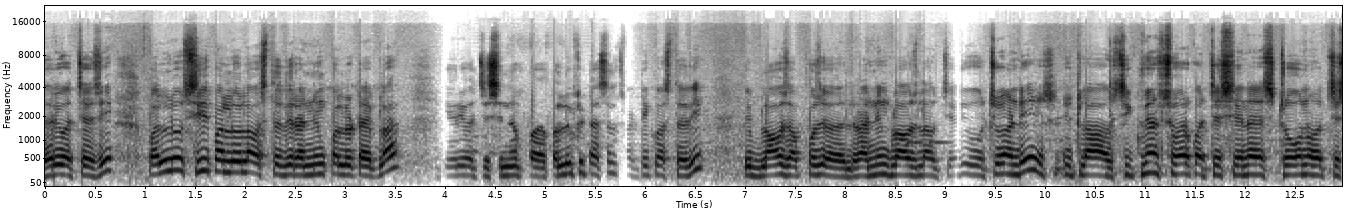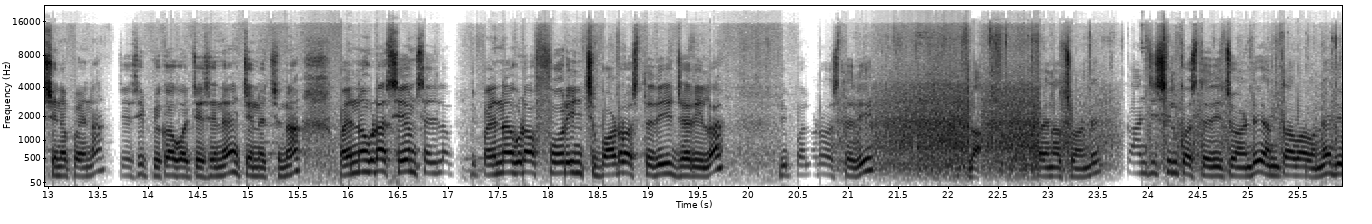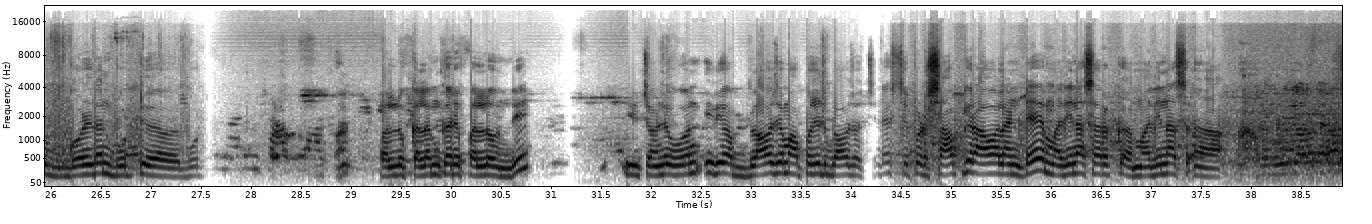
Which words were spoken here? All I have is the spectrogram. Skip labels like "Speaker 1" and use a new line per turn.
జరి వచ్చేసి పళ్ళు సి పళ్ళులా వస్తుంది రన్నింగ్ పళ్ళు టైప్లో. ఏరి వచ్చేసి పళ్ళుకి టసల్ కట్టికి వస్తుంది. ఈ బ్లౌజ్ అపోజిట్ రన్నింగ్ బ్లౌజ్లా వచ్చేది. చూడండి ఇట్లా సీక్వెన్స్ వర్క్ వచ్చేసిన స్టోన్ వచ్చేసిన పైన వచ్చేసి పికాక్ వచ్చేసిన చిన్న చిన్న. పైన కూడా సేమ్ సైజ్లో పైన కూడా ఫోర్ ఇంచ్ బార్డర్ వస్తుంది జరీలా. ఇది పళ్ళు వస్తుంది. ఇట్లా పైన చూడండి. కాంచి సిల్క్ వస్తుంది చూడండి ఎంత బాగున్నాయి. ఇది గోల్డెన్ బూట్ బూట్ పళ్ళు కలంకరీ పళ్ళు ఉంది. ఇది చూడండి ఓన్ ఇది బ్లౌజ్ ఏమో అపోజిట్ బ్లౌజ్ వచ్చింది. నెక్స్ట్ ఇప్పుడు షాప్కి రావాలంటే మదీనా సర్క్ మదీనా స-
